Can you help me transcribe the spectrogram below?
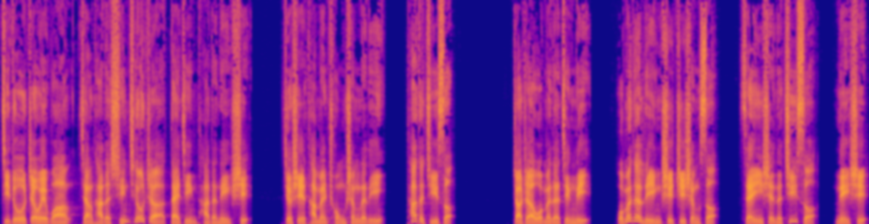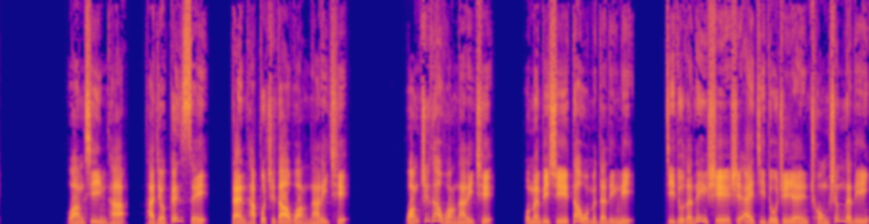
基督这位王将他的寻求者带进他的内室，就是他们重生的灵，他的居所。照着我们的经历，我们的灵是至圣所，三一神的居所内室。王吸引他，他就跟随，但他不知道往哪里去。王知道往哪里去，我们必须到我们的灵里。基督的内室是爱基督之人重生的灵，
